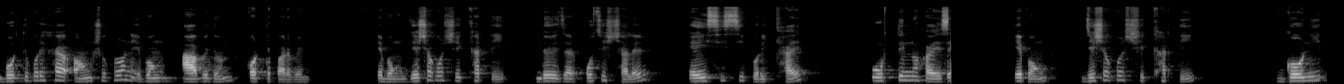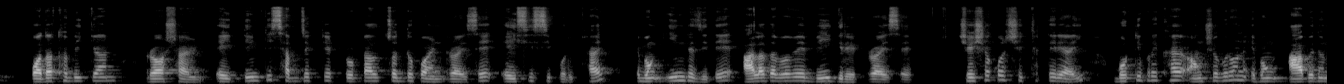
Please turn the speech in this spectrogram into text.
ভর্তি পরীক্ষায় অংশগ্রহণ এবং আবেদন করতে পারবেন এবং যে সকল শিক্ষার্থী দুই হাজার পঁচিশ সালের এইচএসসি পরীক্ষায় উত্তীর্ণ হয়েছে এবং যে সকল শিক্ষার্থী গণিত, পদার্থবিজ্ঞান রসায়ন। এই তিনটি সাবজেক্টের টোটাল চোদ্দ পয়েন্ট রয়েছে এইচএসসি পরীক্ষায় এবং ইংরেজিতে আলাদাভাবে বি গ্রেড রয়েছে। সেই সকল শিক্ষার্থীরাই ভর্তি পরীক্ষায় অংশগ্রহণ এবং আবেদন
